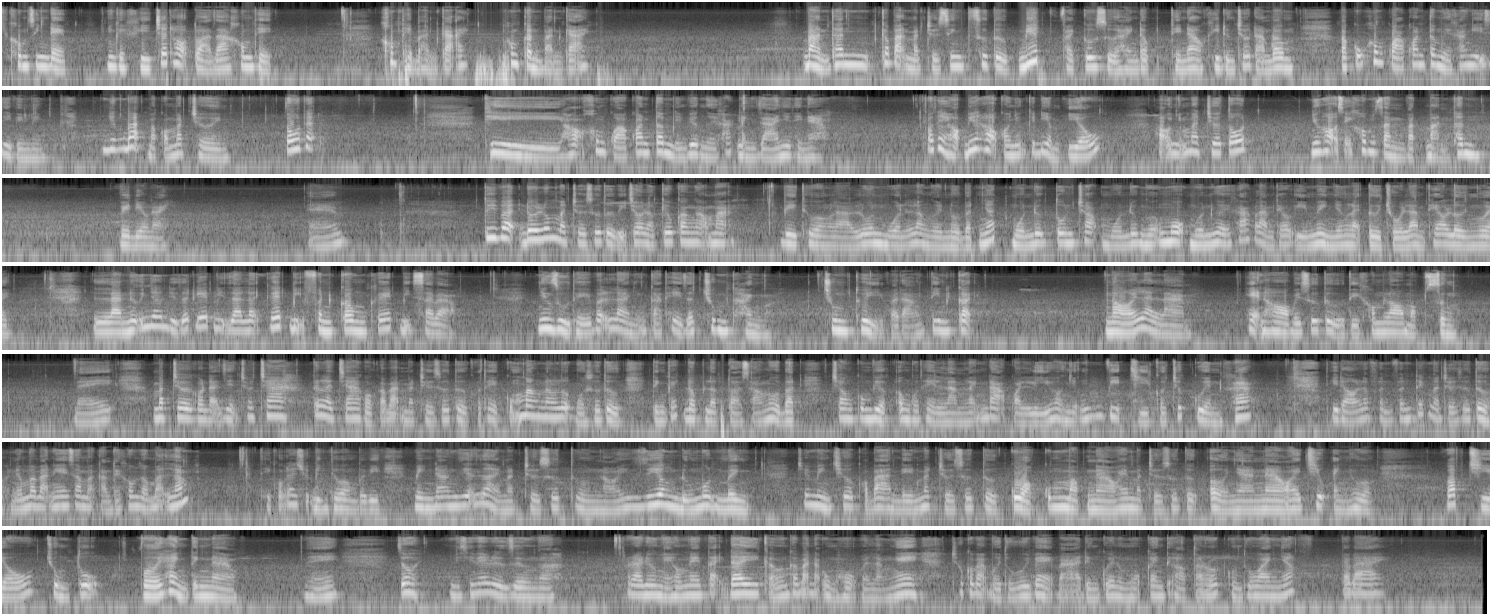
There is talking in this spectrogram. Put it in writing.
không xinh đẹp, nhưng cái khí chất họ tỏa ra không thể không thể bàn cãi, không cần bàn cãi bản thân các bạn mặt trời sinh, sư tử biết phải cư xử hành động thế nào khi đứng trước đám đông và cũng không quá quan tâm người khác nghĩ gì về mình. Những bạn mà có mặt trời tốt ấy thì họ không quá quan tâm đến việc người khác đánh giá như thế nào. Có thể họ biết họ có những cái điểm yếu, họ có những mặt chưa tốt, nhưng họ sẽ không dằn vặt bản thân về điều này. Đấy. Tuy vậy, đôi lúc mặt trời sư tử bị cho là kiêu căng ngạo mạn vì thường là luôn muốn là người nổi bật nhất Muốn được tôn trọng, muốn được ngưỡng mộ Muốn người khác làm theo ý mình nhưng lại từ chối làm theo lời người. Là nữ nhân thì rất ghét bị ra lệnh, ghét bị phân công, ghét bị sai bảo. Nhưng dù thế vẫn là những cá thể rất trung thành, trung thủy và đáng tin cậy. Nói là làm Hẹn hò với sư tử thì không lo mọc sừng. Đấy, mặt trời còn đại diện cho cha Tức là cha của các bạn mặt trời sư tử có thể cũng mang năng lượng của sư tử Tính cách độc lập tỏa sáng nổi bật Trong công việc. Ông có thể làm lãnh đạo quản lý hoặc những vị trí có chức quyền khác. Thì đó là phần phân tích mặt trời sư tử. Nếu mà bạn nghe xong bạn cảm thấy không giống bạn lắm thì cũng là chuyện bình thường bởi vì mình đang diễn giải mặt trời sư tử nói riêng đứng một mình chứ mình chưa có bàn đến mặt trời sư tử của cung mọc nào hay mặt trời sư tử ở nhà nào hay chịu ảnh hưởng góp chiếu, trùng tụ với hành tinh nào. Đấy. Rồi, mình xin phép được dừng à, radio ngày hôm nay tại đây. Cảm ơn các bạn đã ủng hộ và lắng nghe. Chúc các bạn buổi tối vui vẻ và đừng quên ủng hộ kênh tự học tarot cùng thu anh nhé. Bye bye.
